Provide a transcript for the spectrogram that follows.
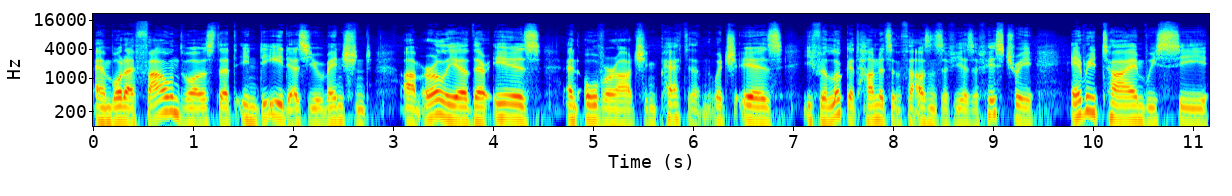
And what I found was that indeed, as you mentioned um, earlier, there is an overarching pattern, which is if you look at hundreds and thousands of years of history, every time we see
